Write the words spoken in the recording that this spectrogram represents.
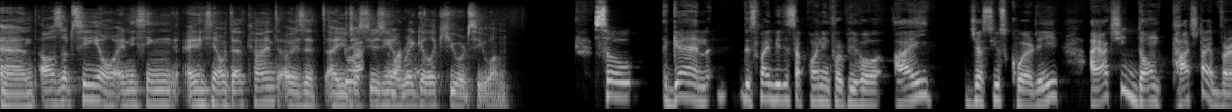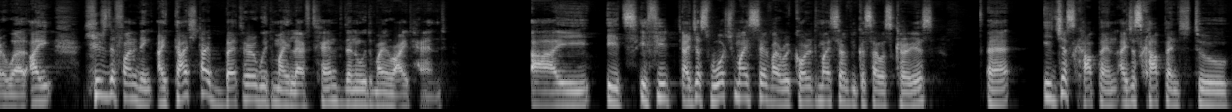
and AZERTY or anything, anything of that kind? Or is it, are you just using a regular QWERTY one? So again, this might be disappointing for people. I just use QWERTY. I actually don't touch type very well. I here's the funny thing: I touch type better with my left hand than with my right hand. I it's if you I just watch myself. I recorded myself because I was curious. Uh, it just happened. I just happened to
